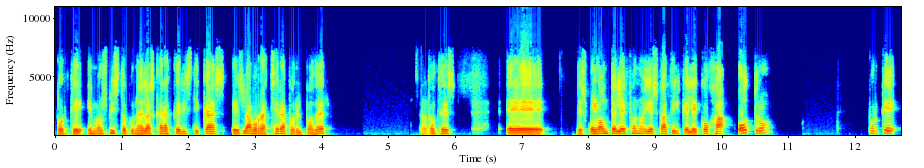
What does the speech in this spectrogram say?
porque hemos visto que una de las características es la borrachera por el poder. Entonces, eh, descuelga un teléfono y es fácil que le coja otro, porque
